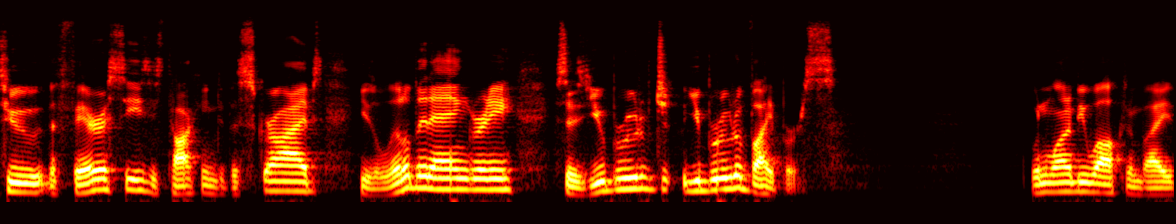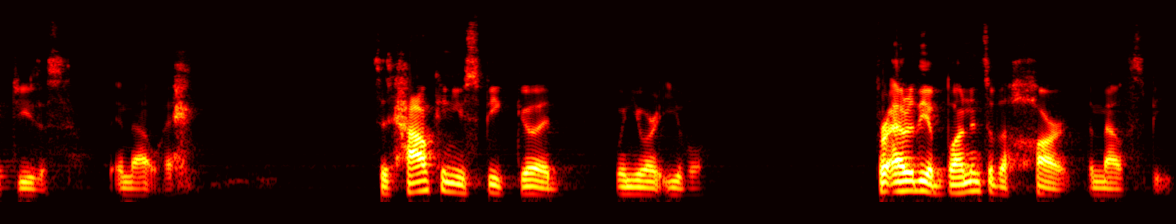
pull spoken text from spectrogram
to the Pharisees, he's talking to the scribes. He's a little bit angry. He says, You brood of, you brood of vipers. Wouldn't want to be welcomed by Jesus in that way. He says, How can you speak good when you are evil? For out of the abundance of the heart, the mouth speaks.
